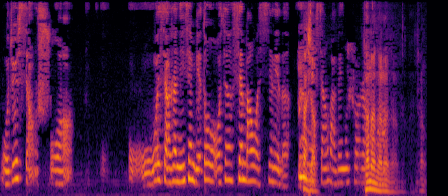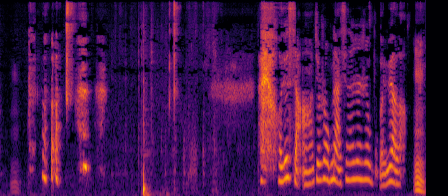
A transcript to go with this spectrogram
我就想说，我我想说，您先别逗我，我先先把我心里的想法跟您说说。成成成成成成，嗯，哎呀，我就想啊，就是我们俩现在认识五个月了，嗯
